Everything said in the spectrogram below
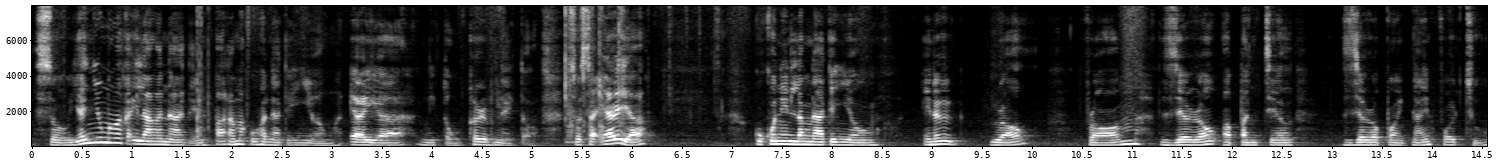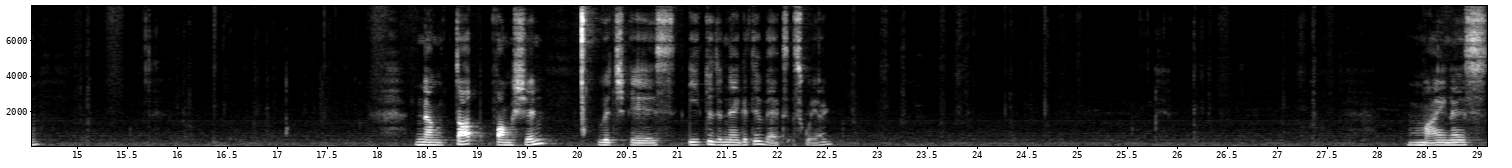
So, yan yung mga kailangan natin para makuha natin yung area nitong curve na ito. So, sa area, kukunin lang natin yung integral from 0 up until 0.942 ng top function which is e to the negative x squared minus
